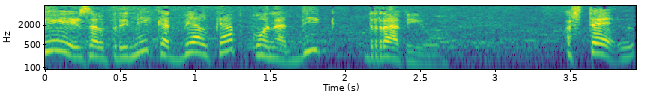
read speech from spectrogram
Què és el primer que et ve al cap quan et dic ràdio? Estel.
